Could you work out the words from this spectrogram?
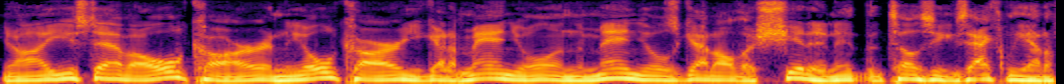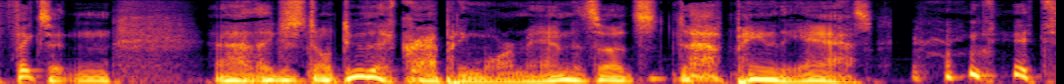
You know, I used to have an old car, and the old car you got a manual, and the manual's got all the shit in it that tells you exactly how to fix it, and uh, they just don't do that crap anymore, man. And So it's uh, a pain in the ass. it,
